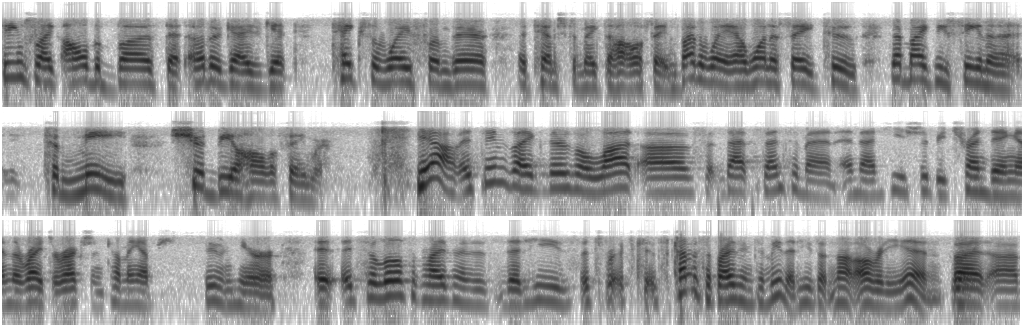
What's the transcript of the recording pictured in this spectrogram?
seems like all the buzz that other guys get takes away from their attempts to make the Hall of Fame. By the way, I want to say too that Mike Mussina, to me, should be a Hall of Famer. Yeah, it seems like there's a lot of that sentiment and that he should be trending in the right direction coming up soon here. It, it's a little surprising that, that he's. It's it's kind of surprising to me that he's not already in. But um,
